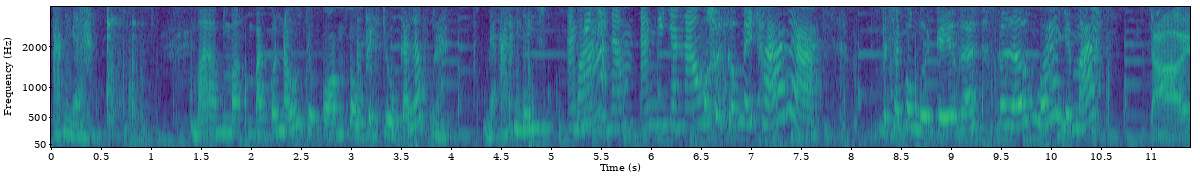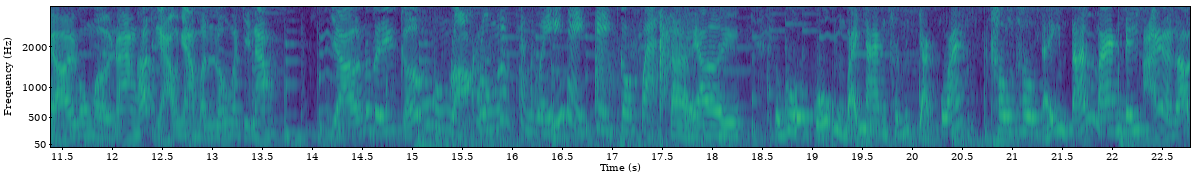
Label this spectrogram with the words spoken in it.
ăn nè. Má, má, má có nấu cho con tô canh chua cá lóc nè. Mẹ ăn đi. Ăn má. đi chị năm ăn đi cho nấu mới có mấy tháng à? Mà sao con mười triền à nó lớn quá vậy má. Trời ơi con mười nó ăn hết gạo nhà mình luôn á chị năm. Giờ nó đi cửa muốn không lọt luôn á. Thằng quỷ này kỳ cục à. Trời ơi guốc của con bảy nam sao biết chặt quá. Thôi thôi đẩy con tám mang đi. Phải rồi đó.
